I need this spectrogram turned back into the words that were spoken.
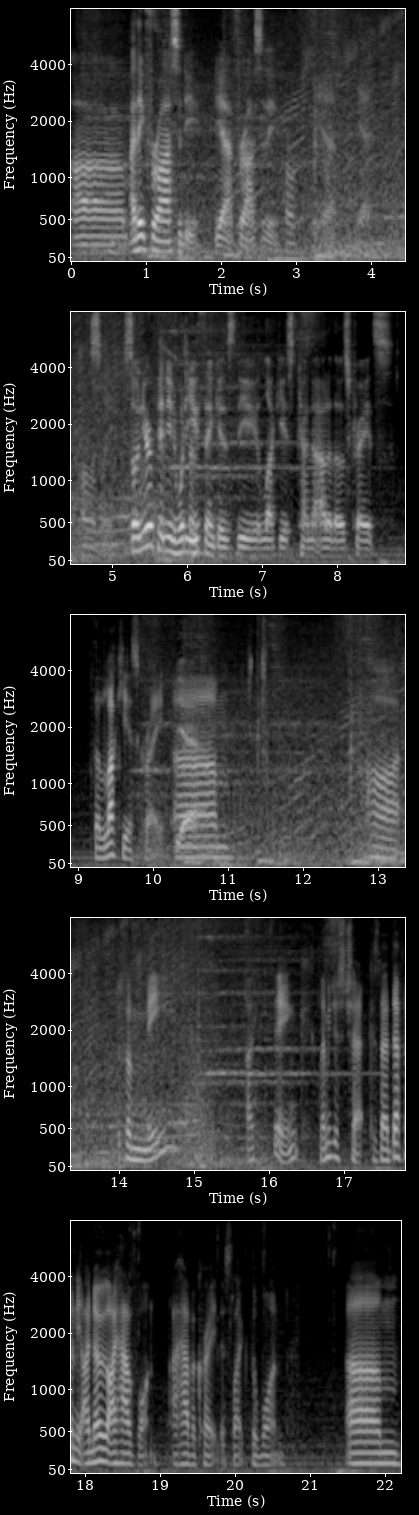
Um, I think Ferocity. Yeah, Ferocity. Probably, yeah, yeah. Probably. So, in your opinion, what do So- you think is the luckiest kind of out of those crates? The luckiest crate. Yeah. Um. Uh, for me, I think. Let me just check because they're definitely. I know I have one. I have a crate that's like the one. Um.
